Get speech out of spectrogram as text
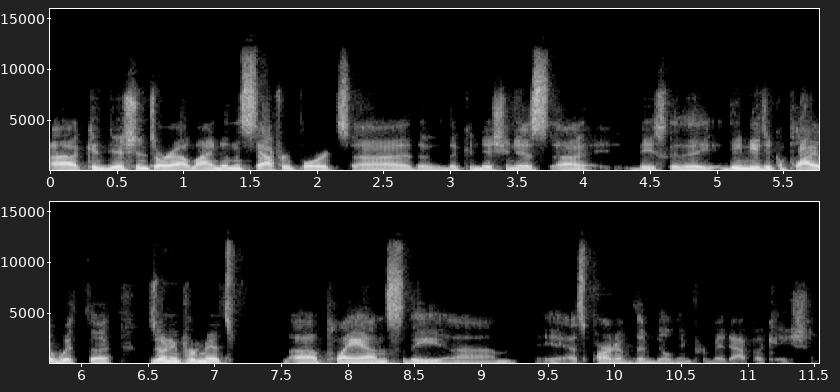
Uh, conditions are outlined in the staff reports. Uh, the, the condition is uh, basically they, they need to comply with the zoning permits uh, plans the um, as part of the building permit application.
